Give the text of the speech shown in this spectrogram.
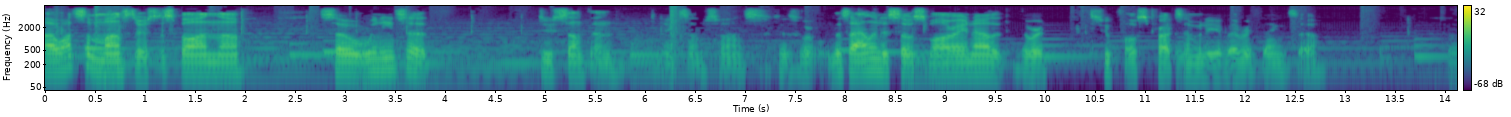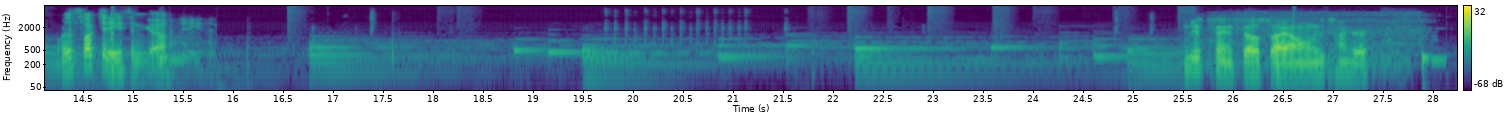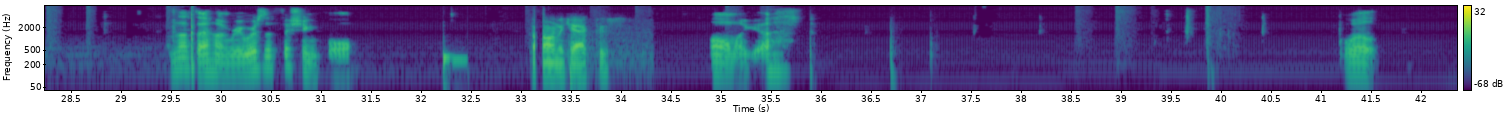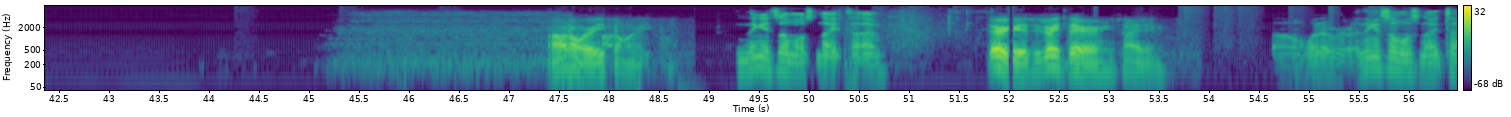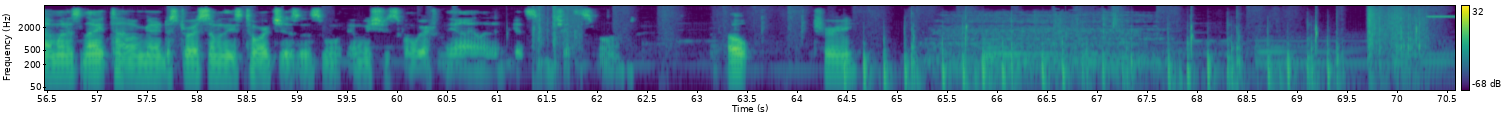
I want some monsters to spawn though. So we need to do something to make some spawns. Because this island is so small right now that we're too close proximity of everything, so. Where the fuck did Ethan go? I'm just saying so so I don't lose hunger. I'm not that hungry. Where's the fishing pole? On the cactus. Oh my god. Well, I don't know where Ethan went. I think it's almost nighttime. There he is. He's right there. He's hiding. I think it's almost nighttime. When it's nighttime, I'm gonna destroy some of these torches and, and we should swim away from the island and get some shit to spawn. Oh, tree.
